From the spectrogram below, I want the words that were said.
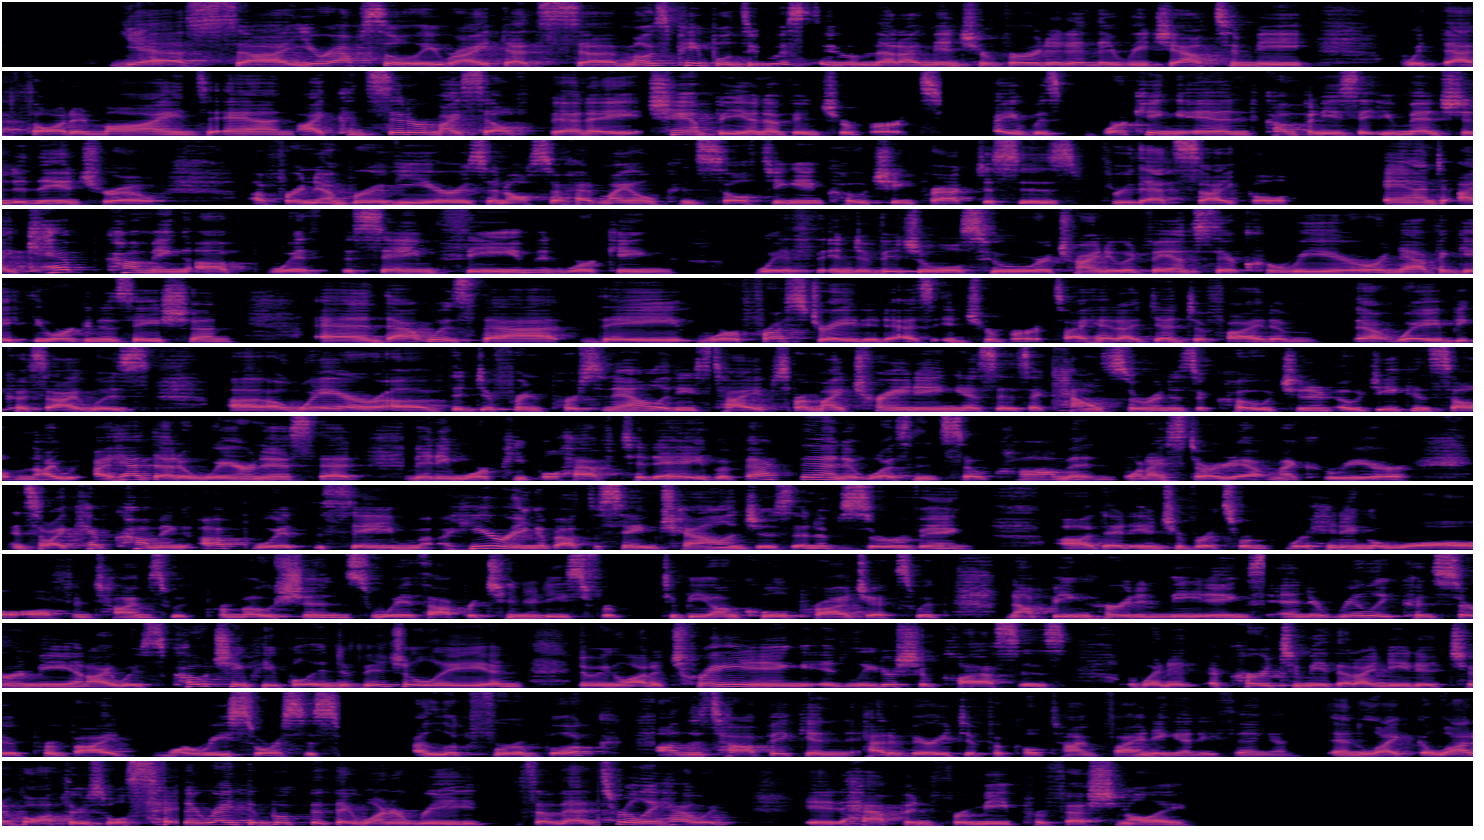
Yes, uh, you're absolutely right. That's uh, most people do assume that I'm introverted, and they reach out to me with that thought in mind. And I consider myself been a champion of introverts. I was working in companies that you mentioned in the intro uh, for a number of years, and also had my own consulting and coaching practices through that cycle. And I kept coming up with the same theme in working with individuals who were trying to advance their career or navigate the organization. And that was that they were frustrated as introverts. I had identified them that way because I was uh, aware of the different personality types from my training as, as a counselor and as a coach and an OD consultant. I, I had that awareness that many more people have today, but back then it wasn't so common when I started out my career. And so I kept coming up with the same, hearing about the same challenges and observing uh, that introverts were, were hitting a wall oftentimes with promotions, with opportunities for to be on cool projects, with not being heard in meetings. And it really concerned me. And I was coaching people individually and doing a lot of training in leadership classes when it occurred to me that I needed to provide more resources. I looked for a book on the topic and had a very difficult time finding anything. And, and like a lot of authors will say, they write the book that they want to read. So that's really how it, it happened for me professionally.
